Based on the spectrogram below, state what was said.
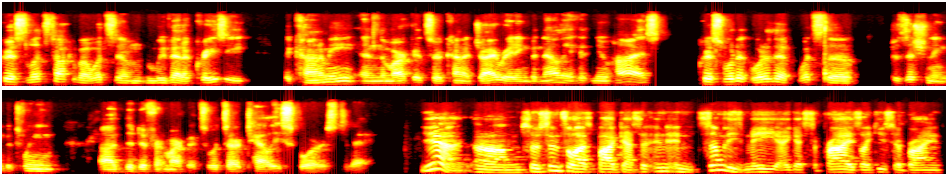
Chris, let's talk about what's um, we've had a crazy economy and the markets are kind of gyrating, but now they hit new highs. Chris, what are, what are the what's the positioning between uh, the different markets. What's our tally scores today? Yeah. Um, so since the last podcast, and, and some of these may, I guess, surprise, like you said, Brian,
